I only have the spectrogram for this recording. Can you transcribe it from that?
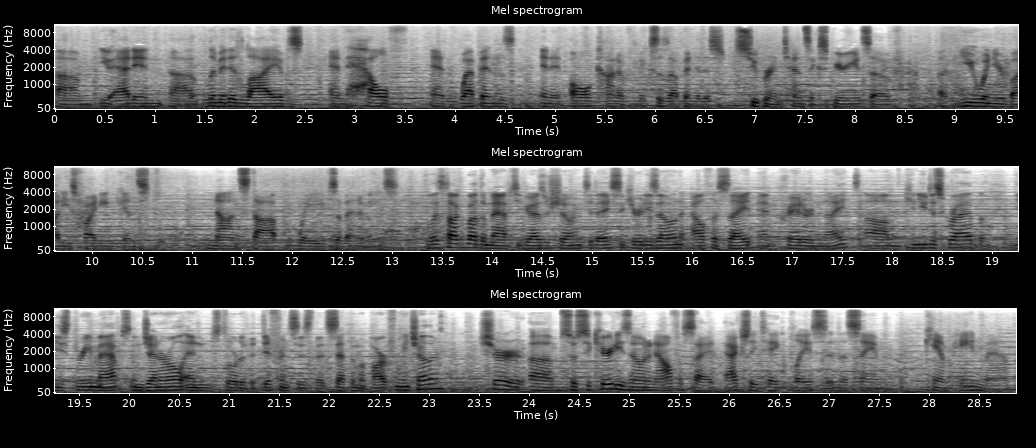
um, you add in uh, limited lives and health and weapons, and it all kind of mixes up into this super intense experience of, of you and your buddies fighting against non-stop waves of enemies. So let's talk about the maps you guys are showing today Security Zone, Alpha Site, and Crater Night. Um, can you describe these three maps in general and sort of the differences that set them apart from each other? Sure. Um, so Security Zone and Alpha Site actually take place in the same campaign map.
